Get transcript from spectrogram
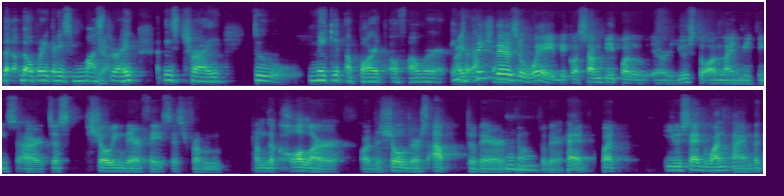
the, the operator is must, Yeah. right? At least try to make it a part of our interaction. I think there's a way because some people are used to online meetings are just showing their faces from from the collar or the shoulders up to their you know, Mhm. to their head. But you said one time that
